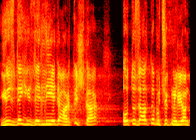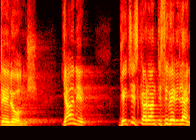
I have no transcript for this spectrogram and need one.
yüzde 157 artışla 36,5 milyon TL olmuş. Yani geçiş garantisi verilen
